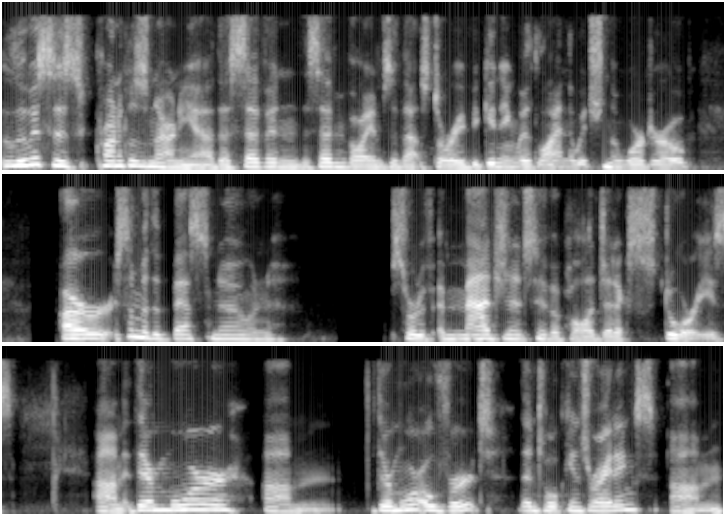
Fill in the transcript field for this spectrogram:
Lewis's Chronicles of Narnia, the seven the seven volumes of that story, beginning with Lion, the Witch, and the Wardrobe, are some of the best known sort of imaginative apologetic stories. Um, they're more um, they're more overt than Tolkien's writings. Um,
